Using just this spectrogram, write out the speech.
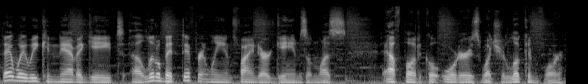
That way we can navigate a little bit differently and find our games unless alphabetical order is what you're looking for.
